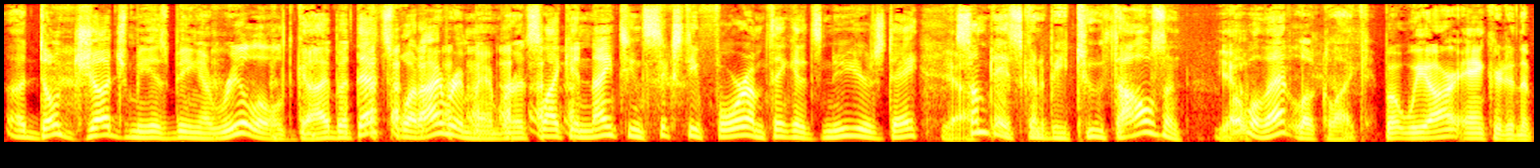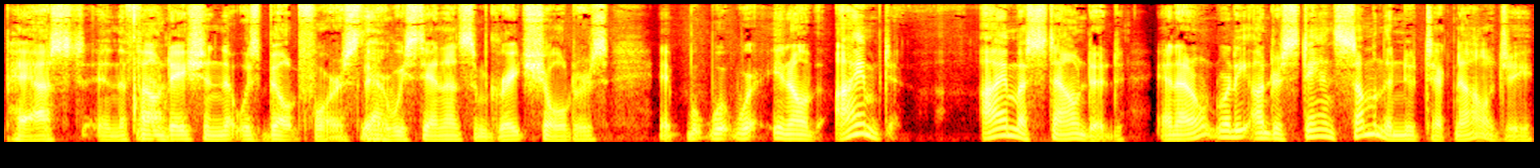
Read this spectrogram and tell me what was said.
Uh, don't judge me as being a real old guy, but that's what I remember. It's like in 1964, I'm thinking it's New Year's Day. Yeah. Someday it's going to be 2000. Yeah. What will that look like? But we are anchored in the past, in the foundation yeah. that was built for us there. We stand on some great shoulders. It, you know, I'm I'm astounded and I don't really understand some of the new technology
